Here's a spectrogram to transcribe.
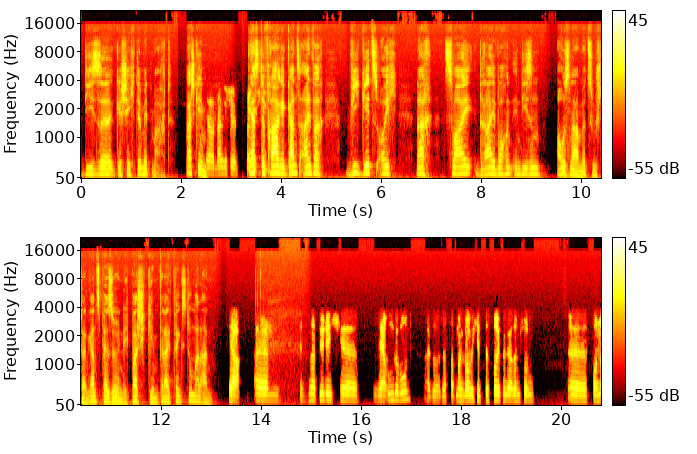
diese Geschichte mitmacht. Bashkim, ja, Dankeschön. erste Frage ganz einfach. Wie geht's euch nach zwei, drei Wochen in diesem Ausnahmezustand, ganz persönlich? Bashkim, vielleicht fängst du mal an. Ja, ähm, ist natürlich äh, sehr ungewohnt. Also das hat man, glaube ich, jetzt des häufigeren schon äh, von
